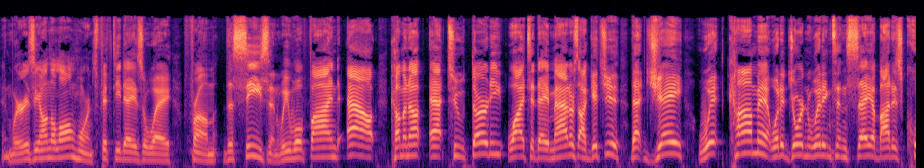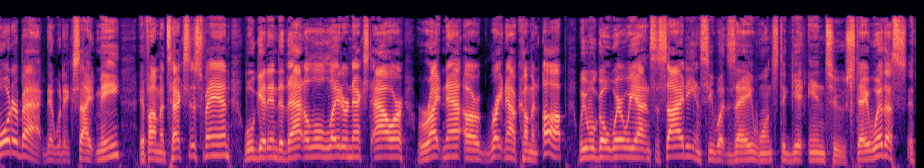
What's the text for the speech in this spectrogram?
And where is he on the Longhorns 50 days away from the season? We will find out coming up at 230 why today matters. I'll get you that Jay Witt comment. What did Jordan Whittington say about his quarterback that would excite me if I'm a Texas fan? We'll get into that a little later next hour. Right now, uh, right now coming up, we will go where we at in society and see what Zay wants to get into. Stay with us. It's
